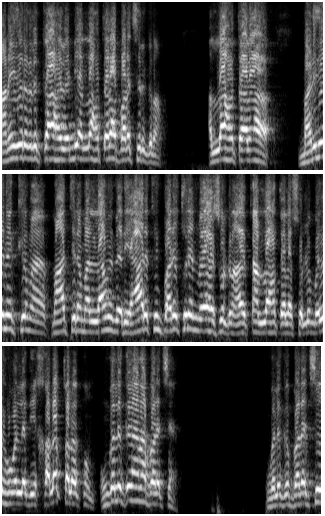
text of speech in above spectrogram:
மனிதர்களுக்காக வேண்டி அல்லாஹாலா படைச்சிருக்கிறான். அல்லாஹாலா மனிதனுக்கு மாத்திரம் அல்லாம வேற யாருக்கும் படைக்கலன்னு சொல்றேன். அதுதான் அல்லாஹாலா சொல்லும் போது ஹுவல்லதி கலக்கலக்கும் உங்களுக்கு தான் நான் படைச்சேன். உங்களுக்கு படைச்சு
